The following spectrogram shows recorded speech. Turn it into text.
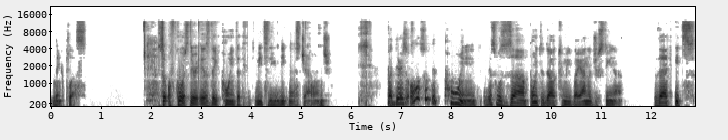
link plus. So, of course, there is the point that it meets the uniqueness challenge, but there's also the point, this was uh, pointed out to me by Anna Giustina, that it's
